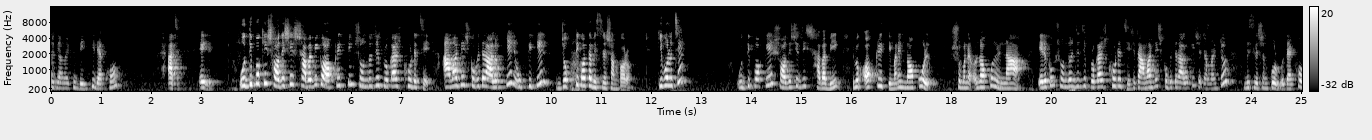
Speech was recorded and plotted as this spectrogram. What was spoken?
যদি আমরা একটু দেখি, দেখো। আচ্ছা এই যে, উদ্দীপকে স্বদেশের স্বাভাবিক অকৃত্রিম সৌন্দর্যের প্রকাশ ঘটেছে? আমার দেশ কবিতার আলোকে উক্তিটির যৌক্তিকতা বিশ্লেষণ করো। কি বলেছে? উদ্দীপকে স্বদেশের যে স্বাভাবিক এবং অকৃত্রিম মানে নকল মানে নকল না এরকম সৌন্দর্যের যে প্রকাশ ঘটেছে, সেটা আমার দেশ কবিতার আলোকে সেটা আমরা একটু বিশ্লেষণ করব। দেখো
